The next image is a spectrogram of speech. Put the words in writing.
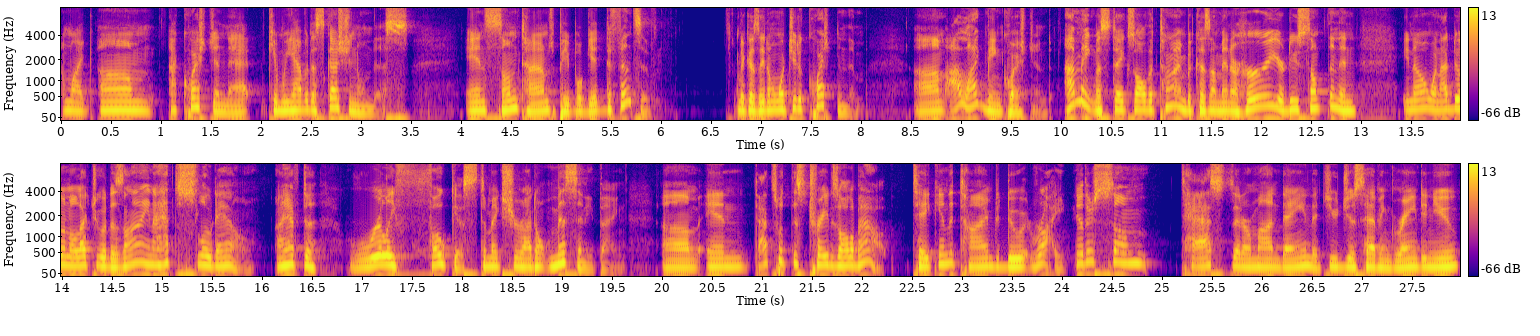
I'm like, um, I question that. Can we have a discussion on this? And sometimes people get defensive because they don't want you to question them. Um, I like being questioned. I make mistakes all the time because I'm in a hurry or do something. And, you know, when I do an electrical design, I have to slow down. I have to really focus to make sure I don't miss anything. Um, and that's what this trade is all about taking the time to do it right. Now, there's some tasks that are mundane that you just have ingrained in you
